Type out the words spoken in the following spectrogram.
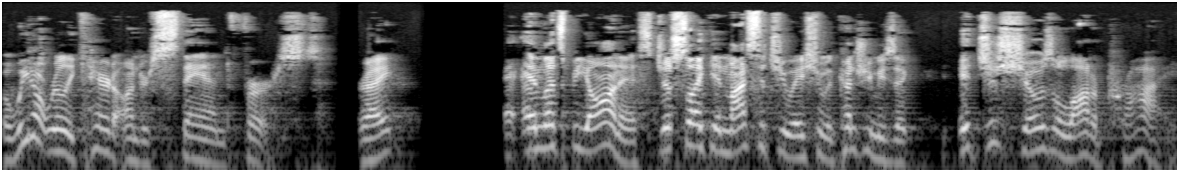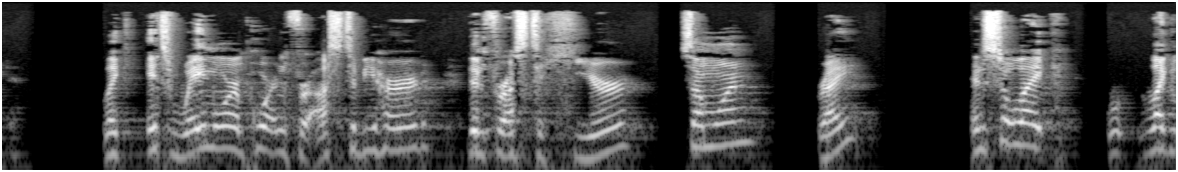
but we don't really care to understand first, right? And let's be honest, just like in my situation with country music, it just shows a lot of pride. Like, it's way more important for us to be heard than for us to hear someone, right? And so, like, like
